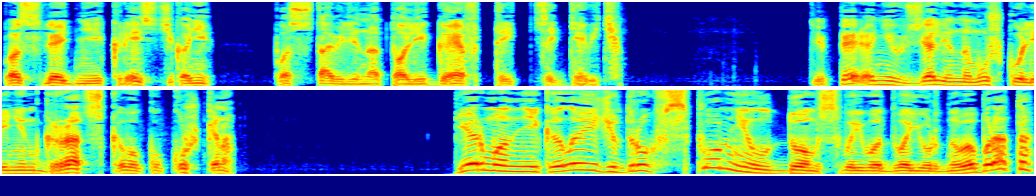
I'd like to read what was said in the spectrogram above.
Последний крестик они поставили на Толи ГФ-39. Теперь они взяли на мушку ленинградского Кукушкина. Герман Николаевич вдруг вспомнил дом своего двоюродного брата,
